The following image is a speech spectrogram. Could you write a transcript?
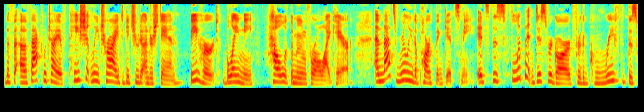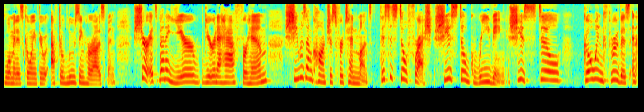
The fa- uh, fact which I have patiently tried to get you to understand. Be hurt, blame me, howl at the moon for all I care. And that's really the part that gets me. It's this flippant disregard for the grief that this woman is going through after losing her husband. Sure, it's been a year, year and a half for him. She was unconscious for 10 months. This is still fresh. She is still grieving. She is still going through this. And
